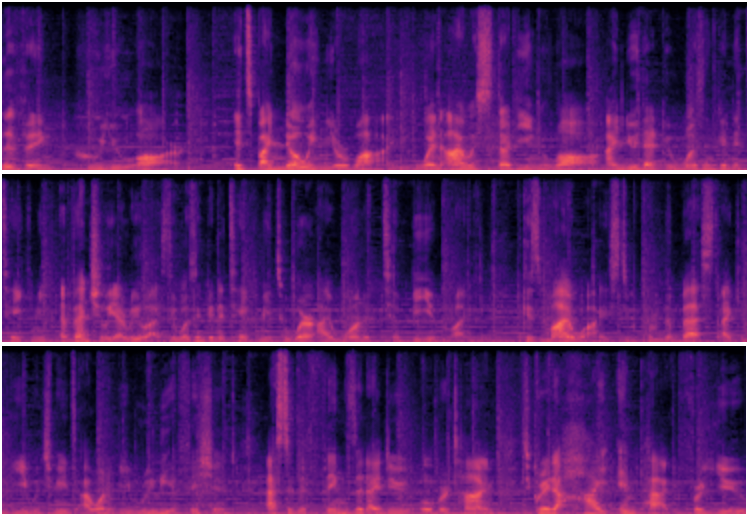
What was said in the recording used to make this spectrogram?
living who you are? It's by knowing your why. When I was studying law, I knew that it wasn't going to take me, eventually I realized it wasn't going to take me to where I wanted to be in life. Because my why is to become the best I can be, which means I want to be really efficient as to the things that I do over time to create a high impact for you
